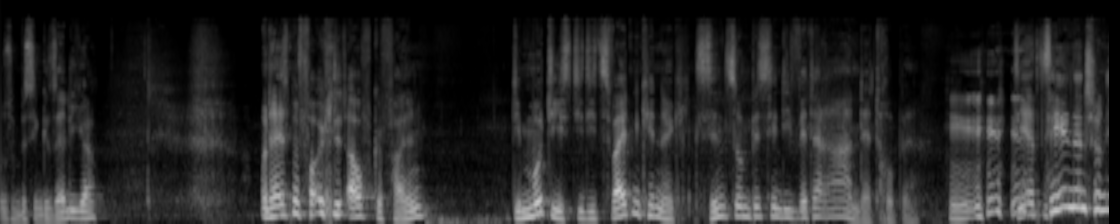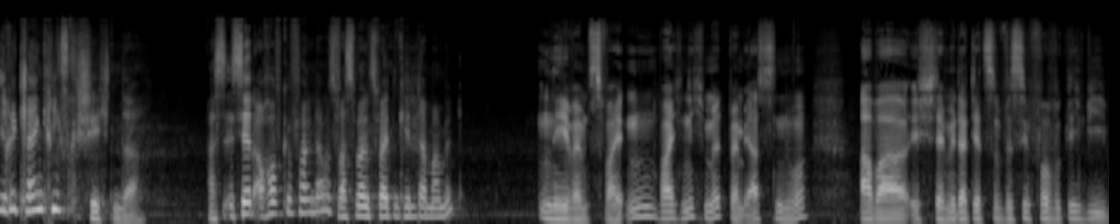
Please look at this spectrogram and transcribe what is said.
so ein bisschen geselliger. Und da ist mir folgendes aufgefallen. Die Muttis, die die zweiten Kinder kriegen, sind so ein bisschen die Veteranen der Truppe. Die erzählen dann schon ihre kleinen Kriegsgeschichten da. Hast, ist dir das auch aufgefallen damals? Warst du beim zweiten Kind da mal mit? Nee, beim zweiten war ich nicht mit, beim ersten nur. Aber ich stelle mir das jetzt so ein bisschen vor, wirklich wie,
